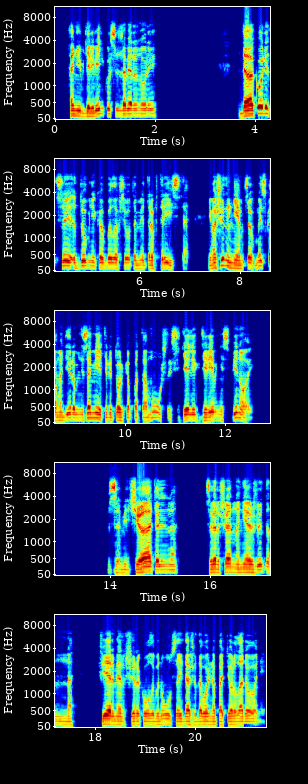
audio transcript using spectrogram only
— Они в деревеньку завернули. До околицы Дубника было всего-то метров триста, и машины немцев мы с командиром не заметили только потому, что сидели к деревне спиной. «Замечательно!» Совершенно неожиданно фермер широко улыбнулся и даже довольно потер ладони.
